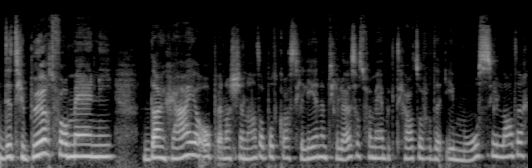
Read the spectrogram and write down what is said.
dit gebeurt voor mij niet. Dan ga je op, en als je een aantal podcasts geleden hebt geluisterd van mij, heb ik het gehad over de emotieladder.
